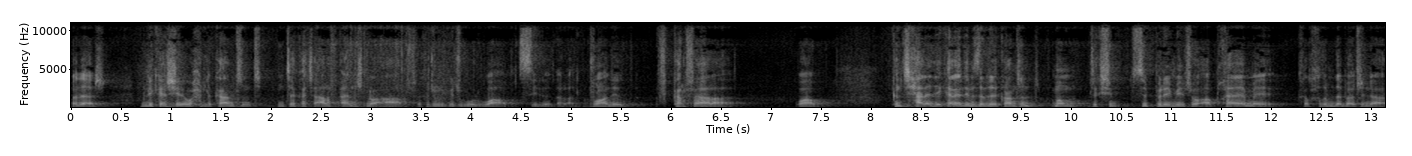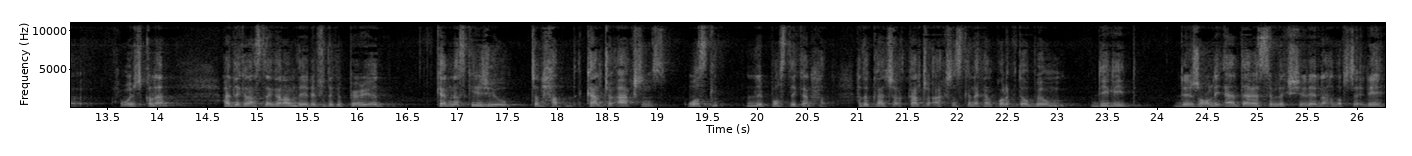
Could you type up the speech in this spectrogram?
علاش؟ ملي كنشري واحد ال content انت كتعرف أنا شنو عارف. كتقول كتقول waw السيد هذا ال point ديال فكر فيها راه waw. كنت شحال هادي كان عندي بزاف ديال ال content المهم داكشي supprimيتو après mais كنخدم دابا عاوتاني حوايج قلال. هذاك الانستغرام ديالي في ذاك ال période كان الناس كيجيو تنحط call to actions وسط les posts اللي كنحط. هذوك call to actions كنا كن collecter بهم des leads des gens اللي intéressés بداك الشيء اللي أنا هضرت عليه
